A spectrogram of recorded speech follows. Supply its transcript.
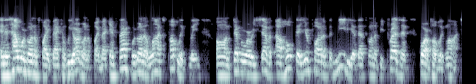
and it's how we're going to fight back, and we are going to fight back. In fact, we're going to launch publicly on February 7th. I hope that you're part of the media that's going to be present for our public launch.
